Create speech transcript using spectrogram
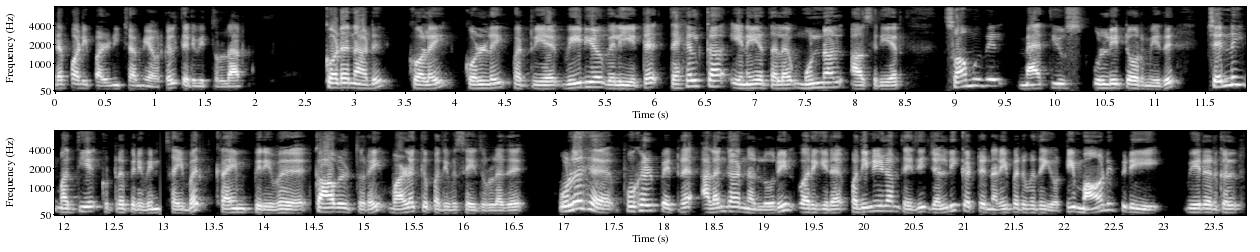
எடப்பாடி பழனிசாமி அவர்கள் தெரிவித்துள்ளார். கொடநாடு கொலை கொள்ளை பற்றிய வீடியோ வெளியிட்ட தெஹல்கா இணையதள முன்னாள் ஆசிரியர் சாமுவேல் மேத்யூஸ் உள்ளிட்டோர் மீது சென்னை மத்திய குற்றப்பிரிவின் சைபர் கிரைம் பிரிவு காவல்துறை வழக்கு பதிவு செய்துள்ளது. உலக புகழ்பெற்ற அலங்காநல்லூரில் வருகிற பதினேழாம் தேதி ஜல்லிக்கட்டு நடைபெறுவதையொட்டி மாடுபிடி வீரர்கள்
